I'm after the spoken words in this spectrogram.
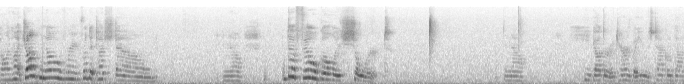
calling hot, jumping over him for the touchdown. And now the field goal is short. And now he got the return, but he was tackled down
